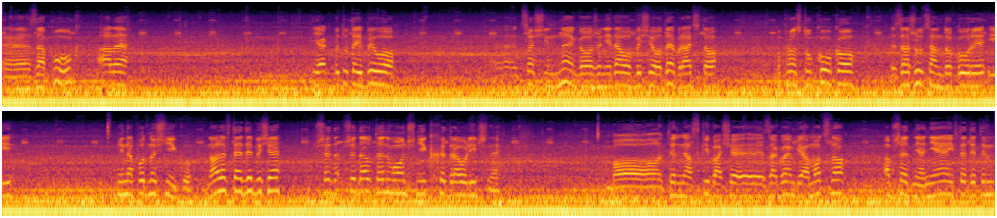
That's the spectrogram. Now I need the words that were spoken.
e, za pług ale jakby tutaj było e, coś innego, że nie dałoby się odebrać to po prostu kółko zarzucam do góry i, i na podnośniku. No ale wtedy by się przydał ten łącznik hydrauliczny. Bo tylna skiba się y, zagłębia mocno, a przednia nie i wtedy tym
